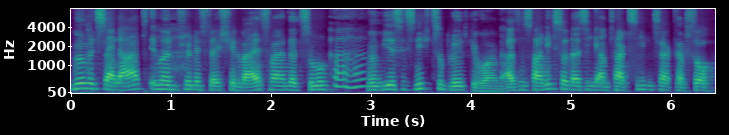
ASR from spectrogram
nur mit Salat, immer ein schönes Fläschchen Weißwein dazu. Aha. Und mir ist es nicht zu blöd geworden. Also es war nicht so, dass ich am Tag sieben gesagt habe, so,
